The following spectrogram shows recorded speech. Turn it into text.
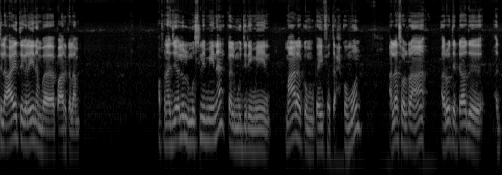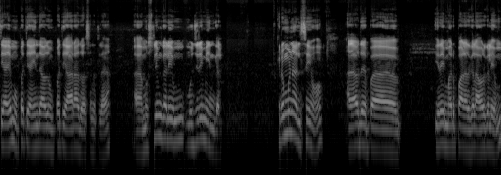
சில ஆயத்துக்களை நம்ம பார்க்கலாம். அப்போ நஜலுல் முஸ்லிமீன கல் முஜ்ரிமீன். மாலக்கும் கைஃப தஹ்குமூன். அல்லாஹ் சொல்கிறான் அறுபத்தெட்டாவது அத்தியாயம் முப்பத்தி ஐந்தாவது முப்பத்தி ஆறாவது வசனத்தில் முஸ்லீம்களையும் முஜ்ரிமீன்கள் கிரிமினல்ஸையும் அதாவது இப்போ இறை மறுப்பாளர்கள் அவர்களையும்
